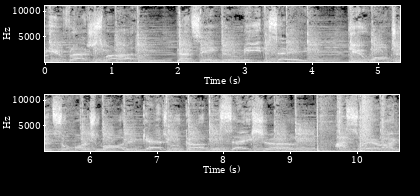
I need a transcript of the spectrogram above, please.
You flash a smile that seemed to me to say you wanted so much more than casual conversation. I swear I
